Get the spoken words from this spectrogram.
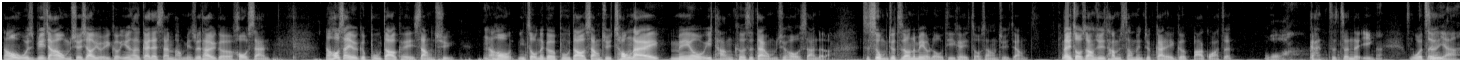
然后我是必须讲到，我们学校有一个，因为它是盖在山旁边，所以它有一个后山，然后后山有一个步道可以上去，然后你走那个步道上去，从来没有一堂课是带我们去后山的啦，只是我们就知道那边有楼梯可以走上去这样子。那你走上去，他们上面就盖了一个八卦阵，哇，干，这真的硬，我真呀。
